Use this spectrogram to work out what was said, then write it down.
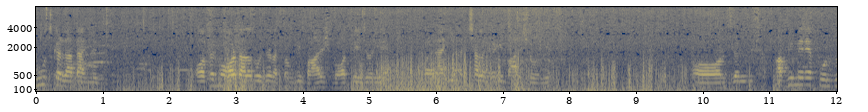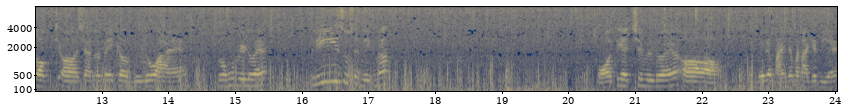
बूस्ट कर जाता है अगले दिन और फिर मैं और ज़्यादा सोचने लगता हूँ कि बारिश बहुत तेज हो रही है बड़ा ही अच्छा लग रहा है कि बारिश हो रही है। और जल्दी अभी मेरे फ़ूड ब्लॉग चैनल पे एक वीडियो आया है प्रोमो वीडियो है। तो प्लीज़ उसे देखना। बहुत ही अच्छी वीडियो है और मेरे भाई ने बना के दिया है।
